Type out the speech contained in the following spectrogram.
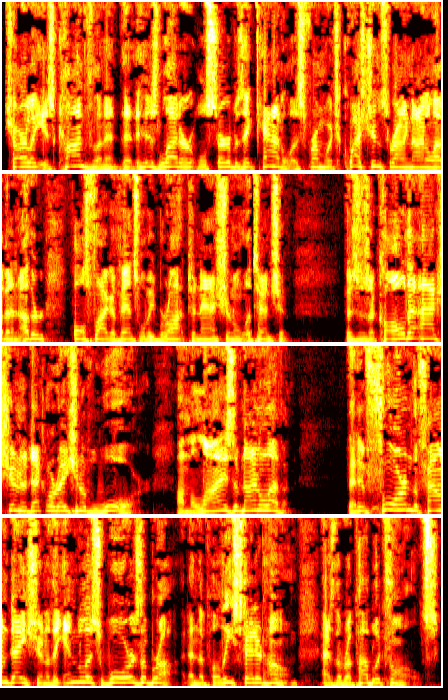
Charlie is confident that his letter will serve as a catalyst from which questions surrounding 9-11 and other false flag events will be brought to national attention. This is a call to action, a declaration of war on the lies of 9-11 that have formed the foundation of the endless wars abroad and the police state at home as the republic falls.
